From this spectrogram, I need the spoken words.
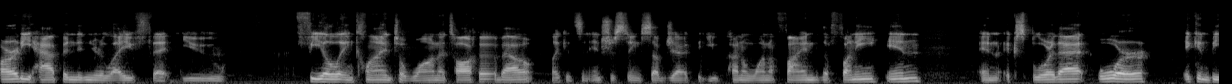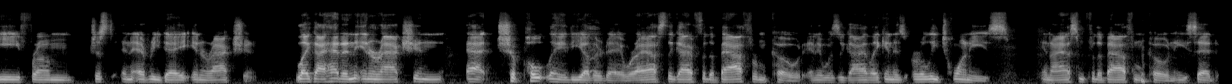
already happened in your life that you feel inclined to want to talk about, like it's an interesting subject that you kind of want to find the funny in and explore that, or it can be from just an everyday interaction like I had an interaction at Chipotle the other day where I asked the guy for the bathroom code, and it was a guy like in his early 20s. And I asked him for the bathroom code, and he said,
